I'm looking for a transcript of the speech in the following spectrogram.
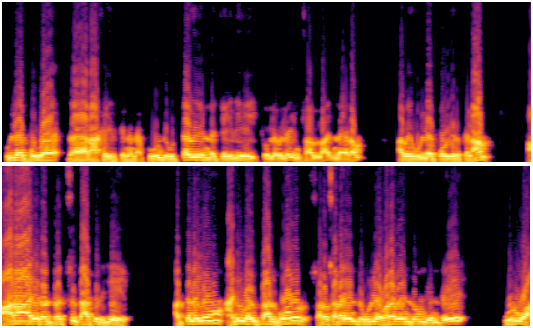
உள்ளே புக தயாராக இருக்கின்றன. பூந்து விட்டது என்ற செய்தியை சொல்லவில்லை. இன்ஷால்லா இந்நேரம் அவை உள்ளே போயிருக்கலாம். ஆறாயிரம் ட்ரக்ஸ் காத்திருக்கே. அத்தனையும் அணிவகுத்தால் போர் சரசர என்று உள்ளே வர வேண்டும் என்று உருவா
